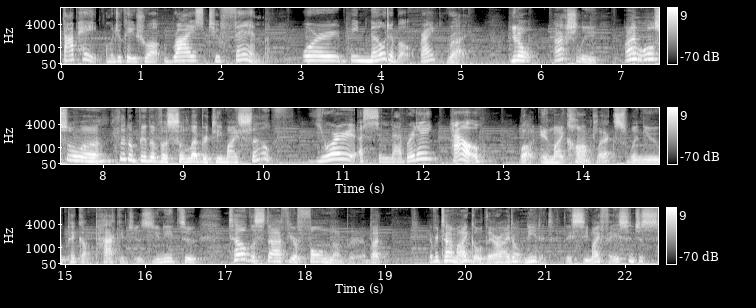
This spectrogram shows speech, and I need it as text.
搭配，我们就可以说 rise to fame or be notable，right？ Right. You know, actually, I'm also a little bit of a celebrity myself. You're a celebrity? How? Well, in my complex, when you pick up packages, you need to tell the staff your phone number. But every time I go there, I don't need it. They see my face and just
